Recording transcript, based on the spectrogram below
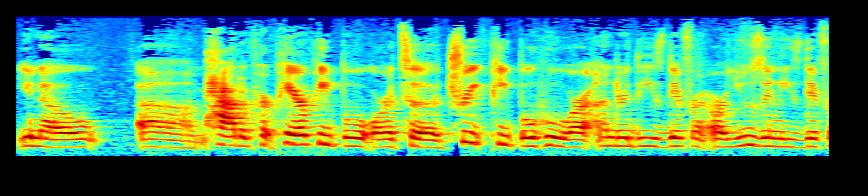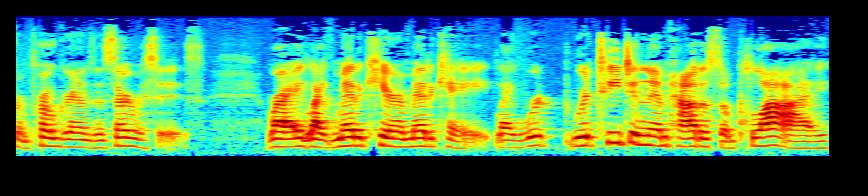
you know, um, how to prepare people or to treat people who are under these different or using these different programs and services, right? Like Medicare and Medicaid. Like we're we're teaching them how to supply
